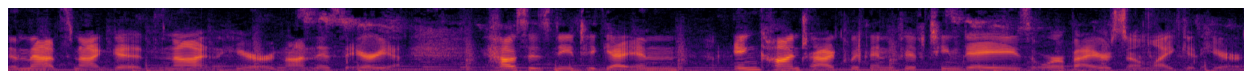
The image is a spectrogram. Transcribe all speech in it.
and that's not good. Not here, not in this area. Houses need to get in in contract within 15 days or buyers don't like it here.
